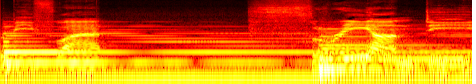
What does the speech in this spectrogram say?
B flat, three on D.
